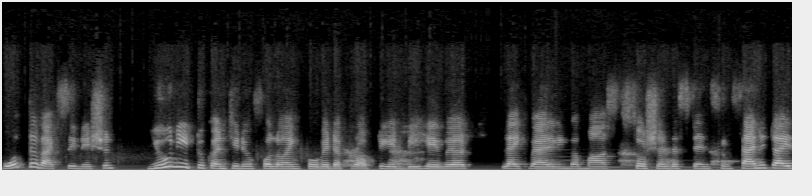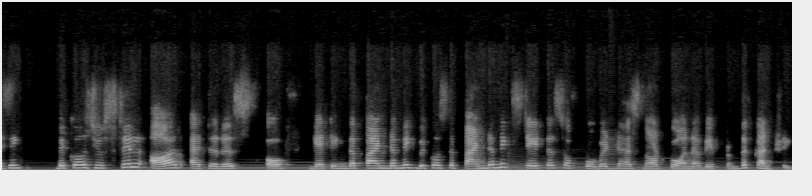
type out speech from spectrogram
both the vaccination you need to continue following covid appropriate behavior like wearing a mask social distancing sanitizing because you still are at a risk of getting the pandemic because the pandemic status of covid has not gone away from the country.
